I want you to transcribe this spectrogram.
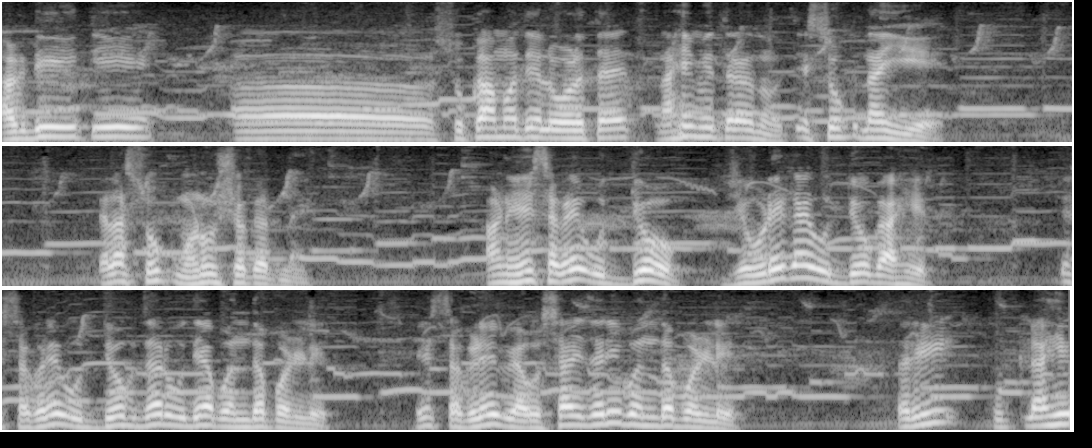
अगदी ती सुखामध्ये लोळत आहेत. नाही मित्रांनो ते सुख नाही आहे त्याला सुख म्हणू शकत नाही. आणि हे सगळे उद्योग जेवढे काय उद्योग आहेत ते सगळे उद्योग जर उद्या बंद पडले हे सगळे व्यवसाय जरी बंद पडले तरी कुठल्याही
